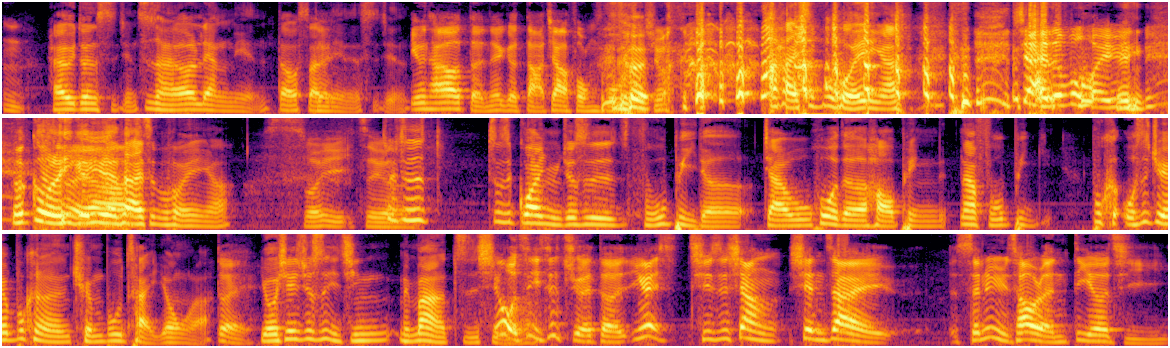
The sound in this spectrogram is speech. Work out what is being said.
嗯。嗯，还有一段时间，至少还要两年到三年的时间，因为他要等那个打架风波，是 他还是不回应啊，现在还是不回应，都过了一个月，啊。他还是不回应啊。所以这个这就是这是关于就是伏笔的，假如获得好评，那伏笔不可，我是觉得不可能全部采用了，对。有些就是已经没办法执行。因为我自己是觉得，因为其实像现在《神力女超人》第二集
